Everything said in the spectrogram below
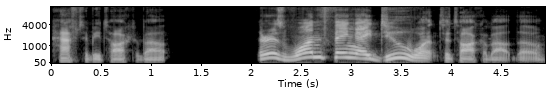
have to be talked about. There is one thing I do want to talk about, though.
